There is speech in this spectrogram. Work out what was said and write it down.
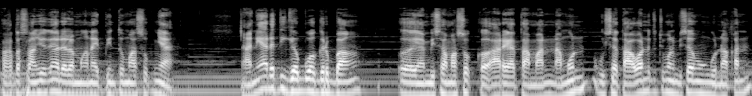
fakta selanjutnya adalah mengenai pintu masuknya. Nah, ini ada tiga buah gerbang uh, yang bisa masuk ke area taman, namun wisatawan itu cuma bisa menggunakan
